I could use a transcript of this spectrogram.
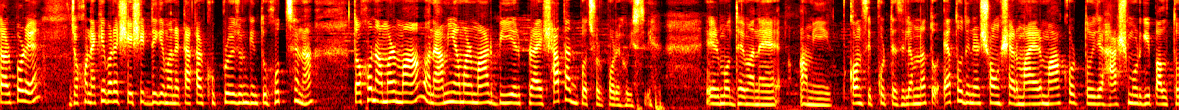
তারপরে যখন একেবারে শেষের দিকে মানে টাকার খুব প্রয়োজন কিন্তু হচ্ছে না, তখন আমার মা মানে আমি আমার মার বিয়ের প্রায় সাত আট বছর পরে হয়েছি। এর মধ্যে মানে আমি কনসেপ্ট করতেছিলাম না। তো এতদিনের সংসার, মায়ের মা করতো যে হাঁস মুরগি পালতো,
